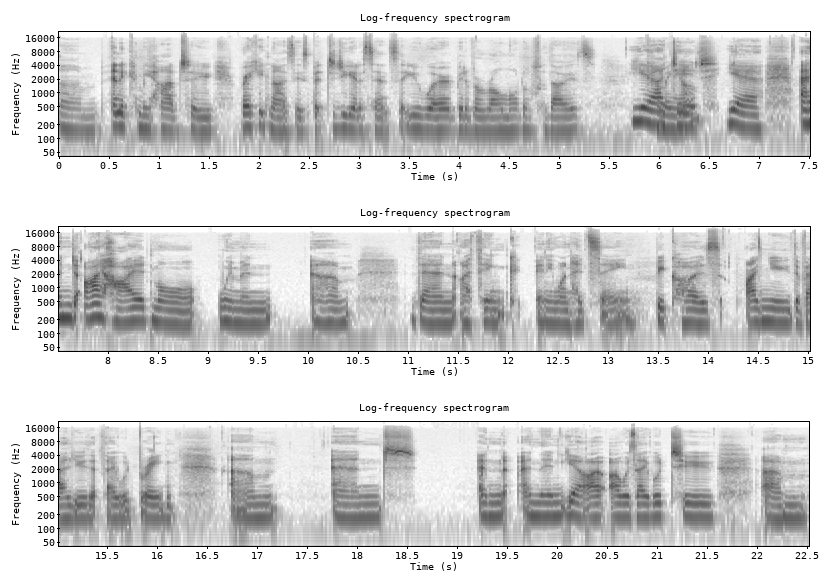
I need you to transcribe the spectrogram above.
Um, and it can be hard to recognise this, but did you get a sense that you were a bit of a role model for those? Yeah, I did. up? Yeah, and I hired more women um, than I think anyone had seen because I knew the value that they would bring, um, and and and then yeah, I, I was able to, um,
